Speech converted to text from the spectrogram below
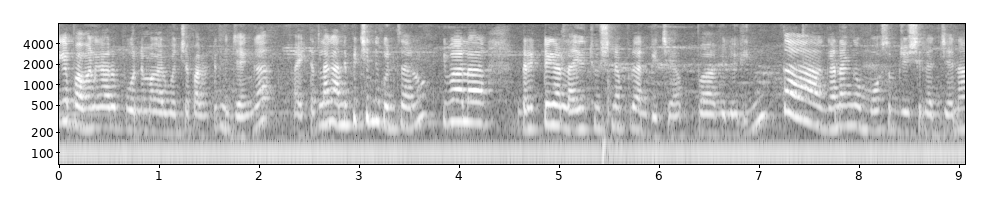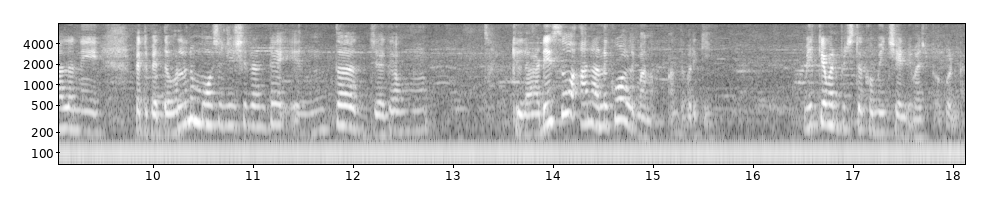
ఇక పవన్ గారు పూర్ణిమ గారు గురించి చెప్పాలంటే నిజంగా ఫైటర్ లాగా అనిపించింది కొన్నిసార్లు. ఇవాళ డైరెక్ట్గా లైవ్ చూసినప్పుడు అనిపించాయి అబ్బా వీళ్ళు ఇంత ఘనంగా మోసం చేసిరా జనాలని పెద్ద పెద్ద వాళ్ళని మోసం చేసిరంటే ఎంత జగం కిలాడీసో అని అనుకోవాలి మనం అంతవరకు. మీకేమనిపించిందో కామెంట్ చేయండి మర్చిపోకుండా.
